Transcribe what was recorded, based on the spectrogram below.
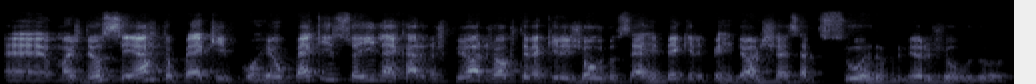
É, mas deu certo, o Peck correu. O Peck, isso aí, né, cara? Nos piores jogos, teve aquele jogo do CRB que ele perdeu uma chance absurda, o primeiro jogo do,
